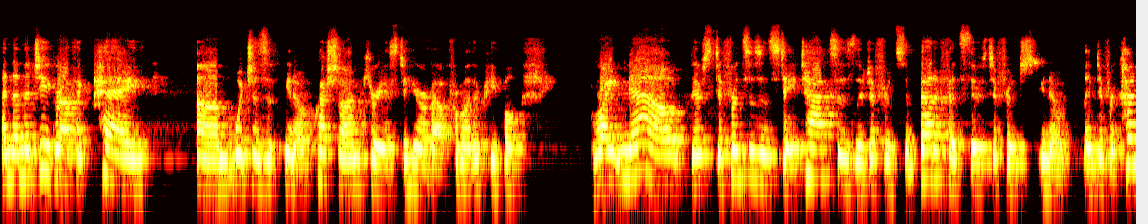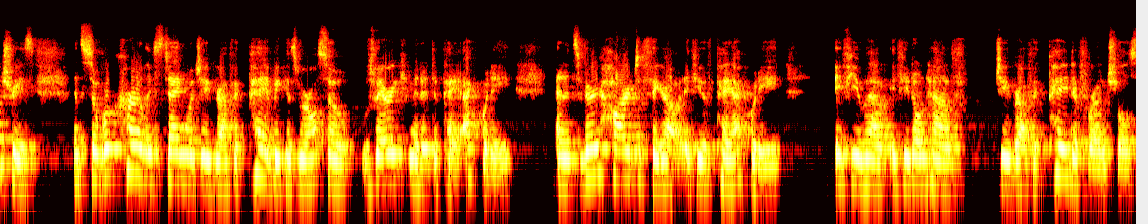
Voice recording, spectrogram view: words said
And then the geographic pay um, which is you know a question i'm curious to hear about from other people right now there's differences in state taxes there's difference in benefits there's different you know in different countries. And so we're currently staying with geographic pay because we're also very committed to pay equity. And it's very hard to figure out if you have pay equity if you have if you don't have geographic pay differentials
